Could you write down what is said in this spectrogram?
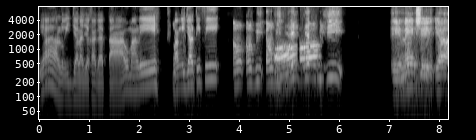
Ya, lu Ijal aja kagak tahu malih. Bang Ijal TV. Oh. Ini sih ya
